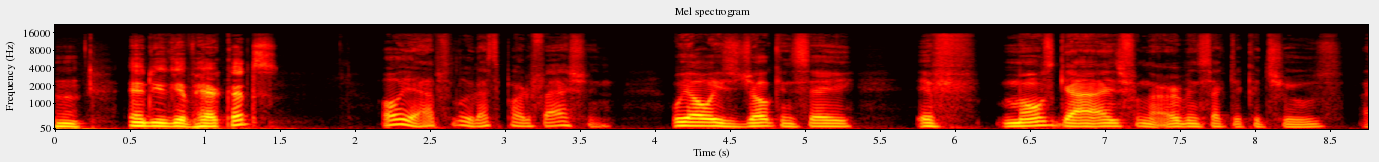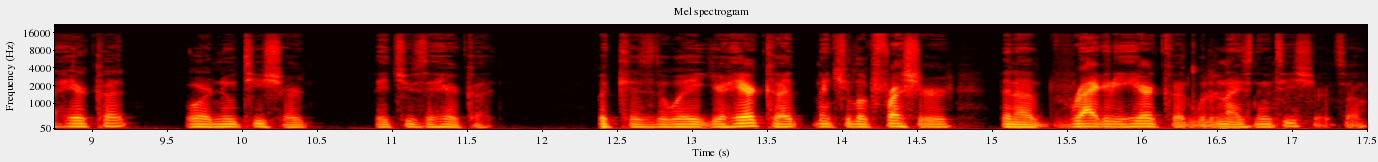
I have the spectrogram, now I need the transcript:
And do you give haircuts? Oh yeah, absolutely. That's a part of fashion. We always joke and say if most guys from the urban sector could choose a haircut or a new T-shirt, they choose the haircut because the way your haircut makes you look fresher than a raggedy haircut with a nice new T-shirt. So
